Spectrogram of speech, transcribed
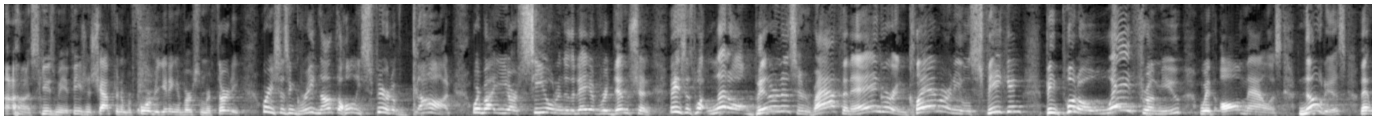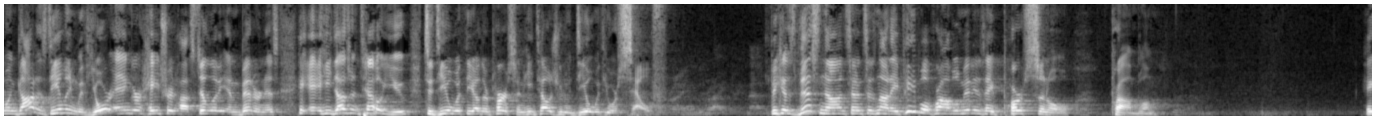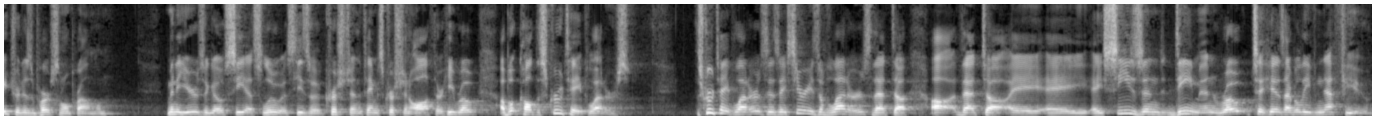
excuse me, Ephesians chapter number 4, beginning in verse number 30, where he says, And grieve not the Holy Spirit of God, whereby ye are sealed unto the day of redemption. And he says, What? Let all bitterness and wrath and anger and clamor and evil speaking be put away from you with all malice. Notice that when God is dealing with your anger, hatred, hostility, and bitterness, he, he doesn't tell you to deal with the other person, he tells you to deal with yourself. Because this nonsense is not a people problem, it is a personal problem. Hatred is a personal problem. Many years ago, C.S. Lewis, he's a Christian, famous Christian author, he wrote a book called The Screwtape Letters. The Screwtape Letters is a series of letters that, uh, uh, that uh, a, a, a seasoned demon wrote to his, I believe, nephew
